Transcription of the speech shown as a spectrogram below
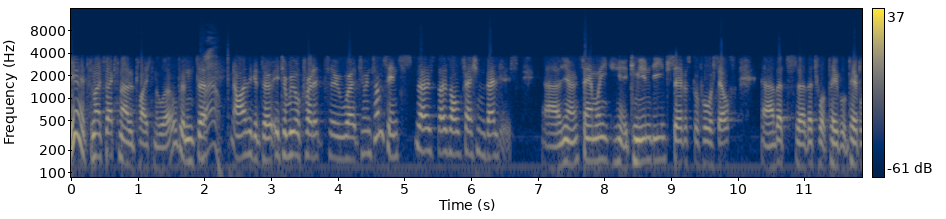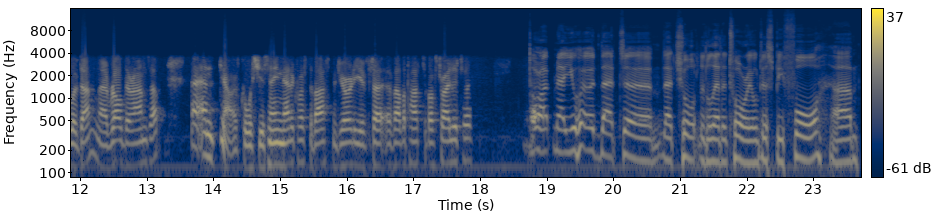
Yeah, it's the most vaccinated place in the world, and uh, wow. you know, I think it's a it's a real credit to uh, to, in some sense, those those old fashioned values. Uh, you know, family, community, service before self. Uh, that's uh, that's what people people have done. Uh, rolled their arms up, and you know, of course, you're seeing that across the vast majority of uh, of other parts of Australia too. All right. Now you heard that uh, that short little editorial just before. Um,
